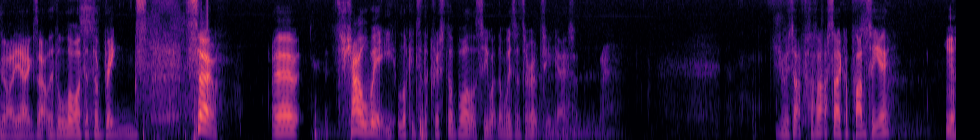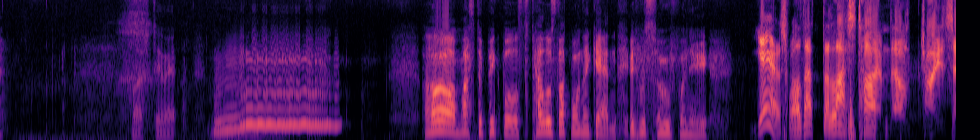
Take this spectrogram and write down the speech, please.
Oh yeah, exactly. The Lord of the Rings. So, uh, shall we look into the crystal ball and see what the wizards are up to, guys? Was that sound like a plan to you? Yeah. Let's do it. Oh, Master Big Balls, tell us that one again. It was so funny. Yes, well, that's the last time they'll try and say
